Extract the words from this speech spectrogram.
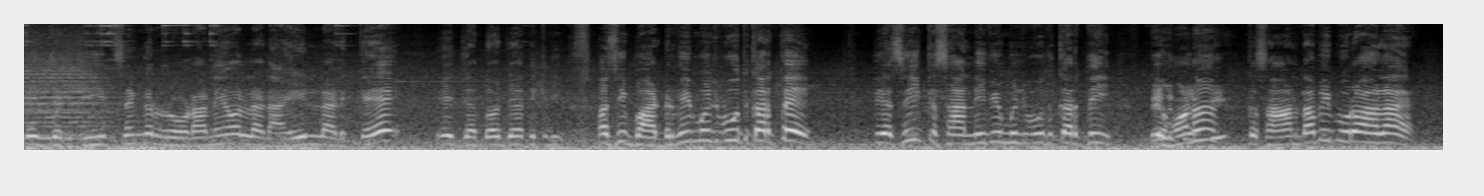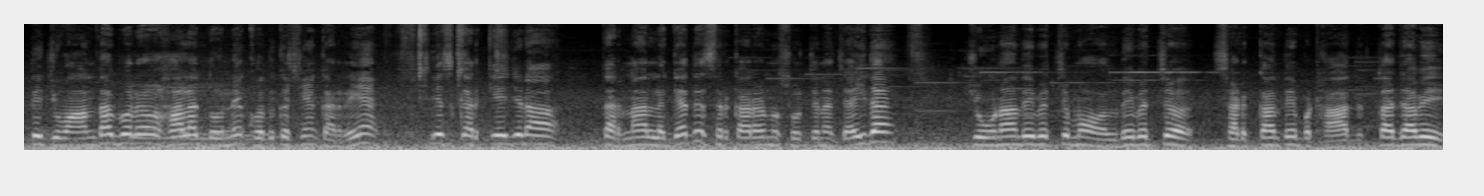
ਤੇ ਜਗਜੀਤ ਸਿੰਘ ਰੋੜਾ ਨੇ ਉਹ ਲੜਾਈ ਲੜ ਕੇ ਇਹ ਜਦੋਂ ਜਦ ਕੀਤੀ। ਅਸੀਂ ਬਾਰਡਰ ਵੀ ਮਜ਼ਬੂਤ ਕਰਤੇ। ਤੇ ਅਸੀਂ ਕਿਸਾਨੀ ਵੀ ਮਜ਼ਬੂਤ ਕਰਤੀ ਤੇ ਹੁਣ। ਕਿਸਾਨ ਦਾ ਵੀ ਬੁਰਾ ਹਾਲ ਹੈ ਤੇ ਜਵਾਨ ਦਾ ਵੀ ਬੁਰਾ ਹਾਲ ਹੈ ਦੋਨੇ ਖੁਦਕਸ਼ੀਆਂ ਕਰ ਰਹੇ ਆ ਇਸ ਕਰਕੇ ਜਿਹੜਾ ਧਰਨਾ ਲੱਗਿਆ ਤੇ ਸਰਕਾਰਾਂ ਨੂੰ ਸੋਚਣਾ ਚਾਹੀਦਾ ਹੈ। ਚੋਣਾਂ ਦੇ ਵਿੱਚ ਮਾਹੌਲ ਦੇ ਵਿੱਚ ਸੜਕਾਂ ਤੇ ਬਿਠਾ ਦਿੱਤਾ ਜਾਵੇ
